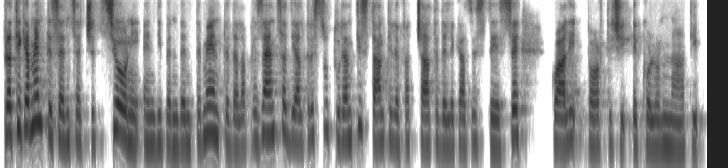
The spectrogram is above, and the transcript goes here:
praticamente senza eccezioni e indipendentemente dalla presenza di altre strutture antistanti le facciate delle case stesse, quali portici e colonnati.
